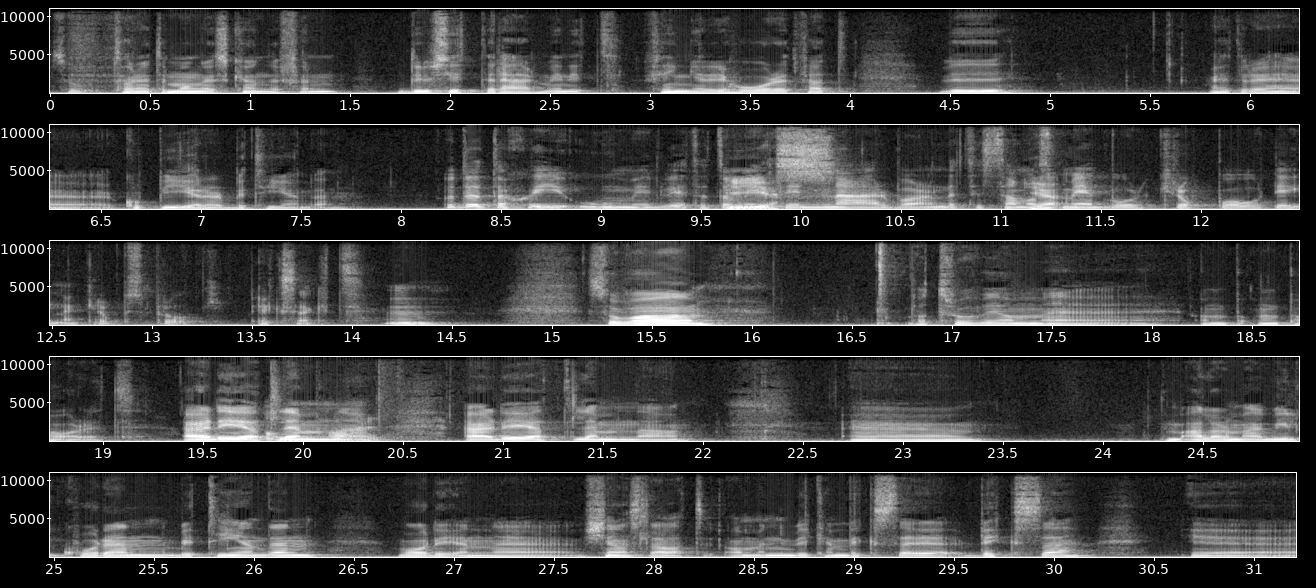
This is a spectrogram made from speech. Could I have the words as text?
så tar det inte många sekunder förrän du sitter där med ditt finger i håret för att vi vad heter det, kopierar beteenden. Och detta sker ju omedvetet om vi Yes. inte är närvarande tillsammans Ja. med vår kropp och vårt egna kroppsspråk. Exakt. Mm. Så vad, vad tror vi om, eh, om, om paret? Är det att Om lämna, paret. är det att lämna eh, alla de här villkoren, beteenden? Var det en eh, känsla att ja, men vi kan växa, växa eh,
